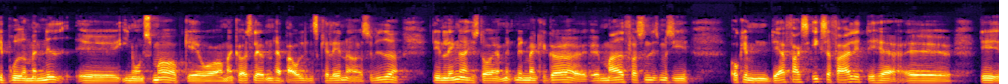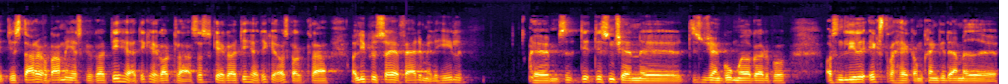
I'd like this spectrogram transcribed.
det bryder man ned øh, i nogle små opgaver, og man kan også lave den her baglæns kalender og så videre. Det er en længere historie, men, men man kan gøre øh, meget for sådan ligesom at sige, okay, men det er faktisk ikke så farligt det her. Øh, det, det starter jo bare med, at jeg skal gøre det her, det kan jeg godt klare, så skal jeg gøre det her, det kan jeg også godt klare, og lige pludselig så er jeg færdig med det hele. Øh, så det, det, synes jeg en, øh, det synes jeg er en god måde at gøre det på. Og sådan en lille ekstra hack omkring det der med øh,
